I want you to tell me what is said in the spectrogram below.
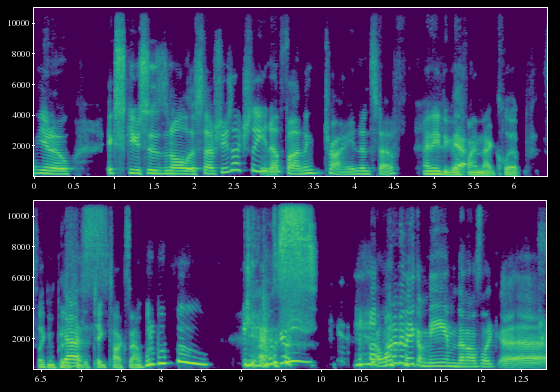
you know, excuses and all this stuff. She's actually, you know, fun and trying and stuff. I need to go Yeah. find that clip so I can put it to the TikTok sound. Woo, woo, woo. Yes. I wanted to make a meme, then I was like, uh.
